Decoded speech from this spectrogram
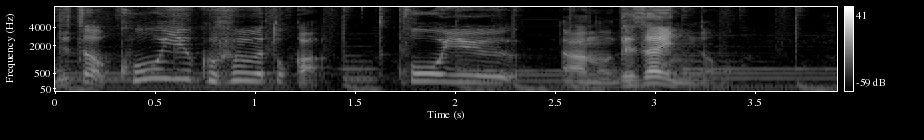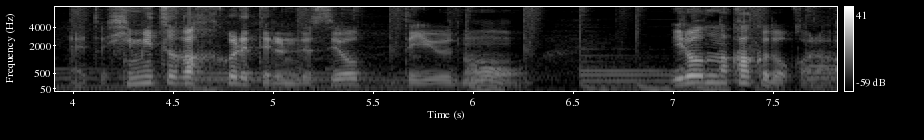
実はこういう工夫とかこういうあのデザインの、えっと秘密が隠れてるんですよっていうのをいろんな角度から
